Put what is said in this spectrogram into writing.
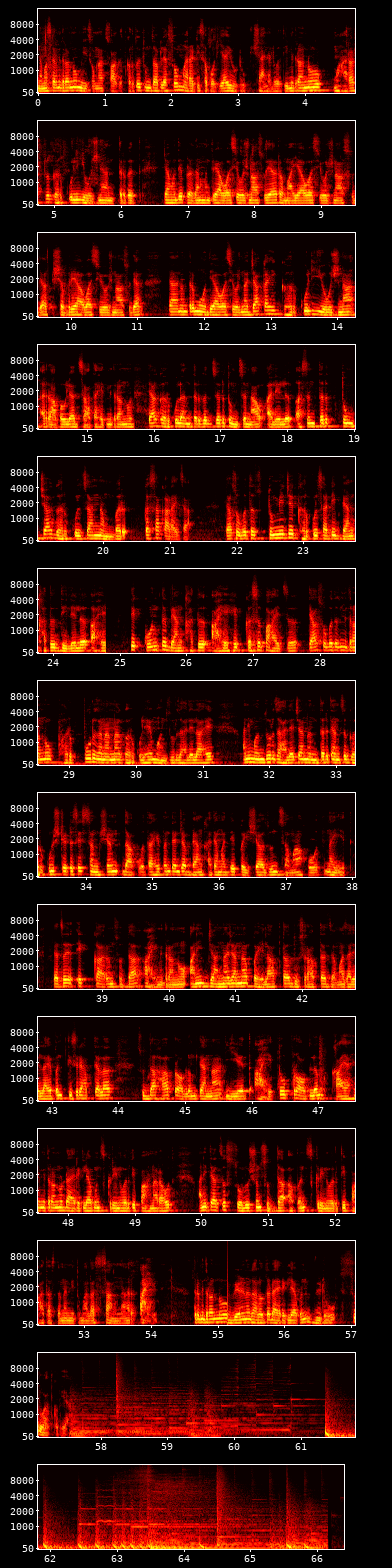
नमस्कार मित्रांनो मी सोमनाथ स्वागत करतो आहे तुमचं आपल्या सोम मराठी सपोर्ट या यूट्यूब चॅनलवरती मित्रांनो महाराष्ट्र घरकुल योजनेअंतर्गत ज्यामध्ये प्रधानमंत्री आवास योजना असू द्या रमाई आवास योजना असू द्या शबरी आवास योजना असू द्या त्यानंतर मोदी आवास योजना ज्या काही घरकुल योजना राबवल्या जात आहेत मित्रांनो त्या घरकुल अंतर्गत जर तुमचं नाव आलेलं असेल तर तुमच्या घरकुलचा नंबर कसा काढायचा? त्यासोबतच तुम्ही जे घरकुलसाठी बँक खातं दिलेलं आहे ते कोणतं बँक खातं आहे हे कसं पाहायचं? त्यासोबतच मित्रांनो भरपूर जणांना घरकुल हे मंजूर झालेलं आहे. आणि मंजूर झाल्याच्यानंतर त्यांचं घरकुल स्टेटस हे संक्षण दाखवत आहे पण त्यांच्या बँक खात्यामध्ये पैसे अजून जमा होत नाही आहेत त्याचं एक कारणसुद्धा आहे मित्रांनो. आणि ज्यांना ज्यांना पहिला हप्ता दुसरा हप्ता जमा झालेला आहे पण तिसऱ्या हप्त्याला सुद्धा हा प्रॉब्लेम त्यांना येत आहे. तो प्रॉब्लेम काय आहे मित्रांनो? डायरेक्टली आपण स्क्रीनवरती पाहणार आहोत. आणि त्याचं सोल्युशनसुद्धा आपण स्क्रीनवरती पाहत असताना मी तुम्हाला सांगणार आहे. तर मित्रांनो वेळ न घालवता डायरेक्टली आपण व्हिडिओ सुरुवात करूया.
